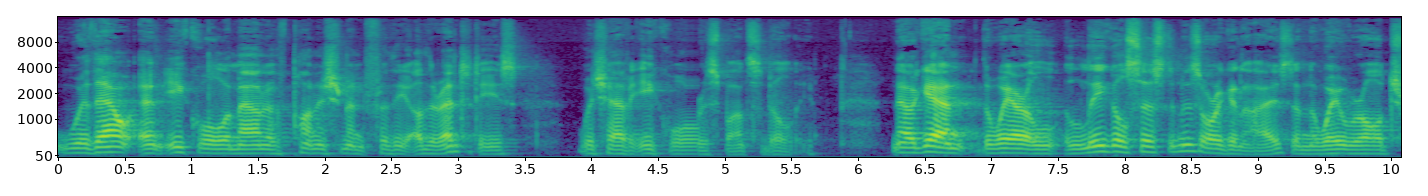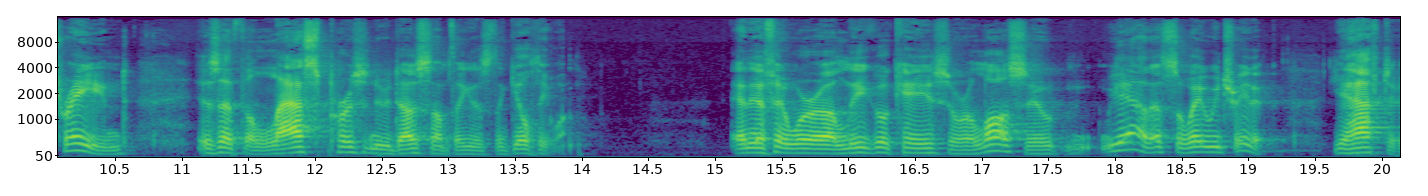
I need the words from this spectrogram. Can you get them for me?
without an equal amount of punishment for the other entities which have equal responsibility. Now, again, the way our legal system is organized and the way we're all trained is that the last person who does something is the guilty one. And if it were a legal case or a lawsuit, yeah, that's the way we treat it. You have to,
